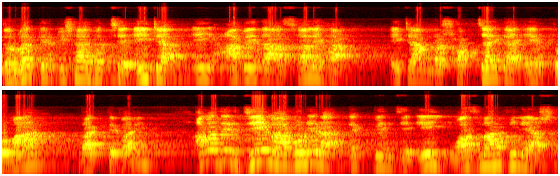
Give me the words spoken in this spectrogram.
দুর্ভাগ্যের বিষয় হচ্ছে এইটা, এই আবেদা, সলেহা, এইটা আমরা সব জায়গায় এর প্রমাণ রাখতে পারি না। আমাদের যে মা বোনেরা দেখবেন যে এই ওয়াজ মাহফিলে আসে,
